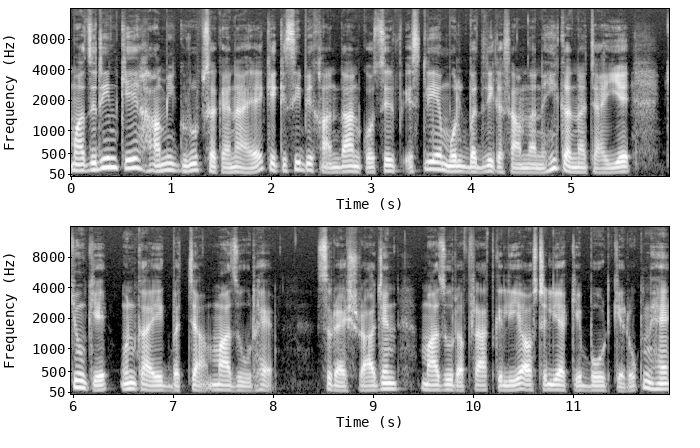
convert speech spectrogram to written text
معذرین کے حامی گروپس کا کہنا ہے کہ کسی بھی خاندان کو صرف اس لیے ملک بدری کا سامنا نہیں کرنا چاہیے کیونکہ ان کا ایک بچہ معذور ہے سریش راجن معذور افراد کے لیے آسٹریلیا کے بورڈ کے رکن ہیں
